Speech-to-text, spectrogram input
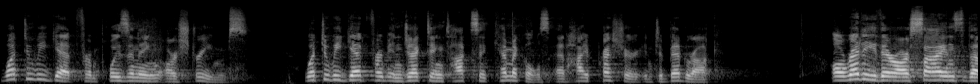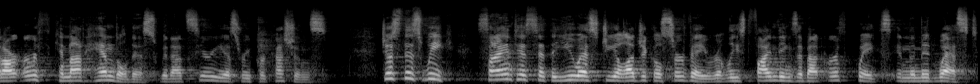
What do we get from poisoning our streams? What do we get from injecting toxic chemicals at high pressure into bedrock? Already there are signs that our Earth cannot handle this without serious repercussions. Just this week, scientists at the U.S. Geological Survey released findings about earthquakes in the Midwest.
